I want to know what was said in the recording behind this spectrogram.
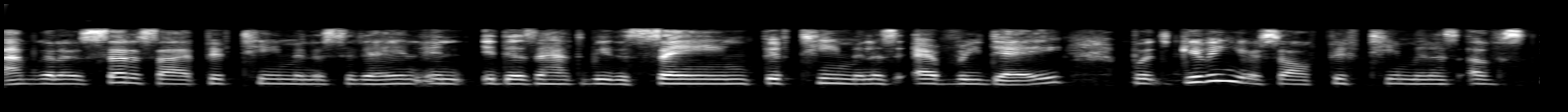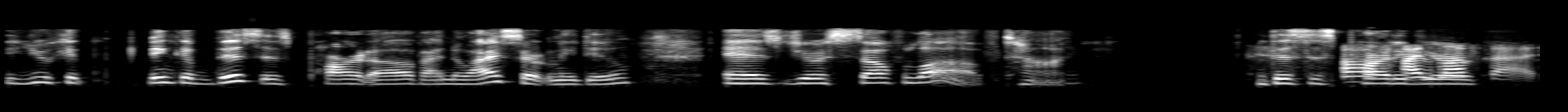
I'm going to set aside 15 minutes today, and, and it doesn't have to be the same 15 minutes every day. But giving yourself 15 minutes of you could think of this as part of. I know I certainly do, as your self love time. This is Oh, part of I your love that.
